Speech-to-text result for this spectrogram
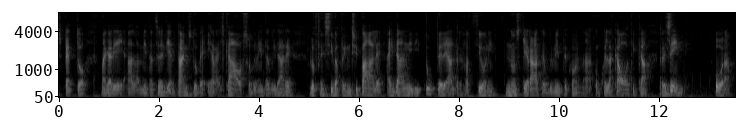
rispetto magari all'ambientazione di End Times dove era il caos ovviamente a guidare l'offensiva principale ai danni di tutte le altre fazioni non schierate ovviamente con, con quella caotica presenti. Ora,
